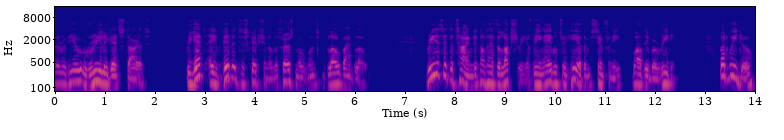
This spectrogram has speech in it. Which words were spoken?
The review really gets started. We get a vivid description of the first movement, blow by blow. Readers at the time did not have the luxury of being able to hear the symphony while they were reading. But we do,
